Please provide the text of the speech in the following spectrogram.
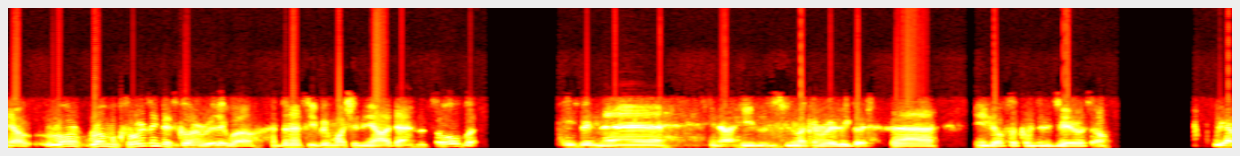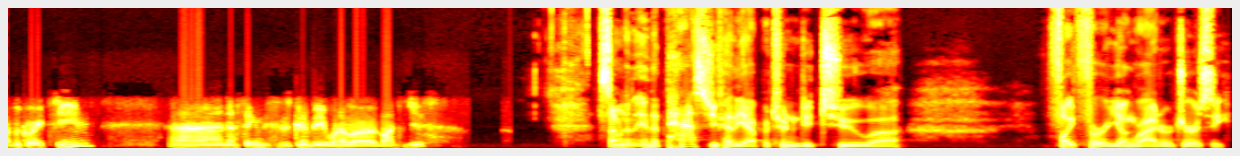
you know, Roman Kreuziger is going really well. I don't know if you've been watching the Ardennes at all, but he's been there. You know, he's been looking really good. Uh, he's also come to the Giro, so we have a great team, and I think this is going to be one of our advantages. Simon, in the past, you've had the opportunity to uh, fight for a young rider jersey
